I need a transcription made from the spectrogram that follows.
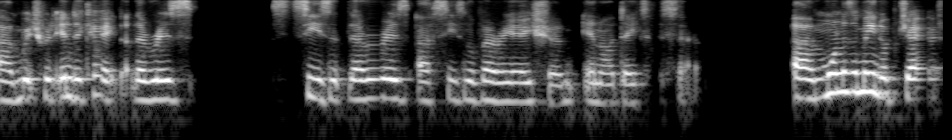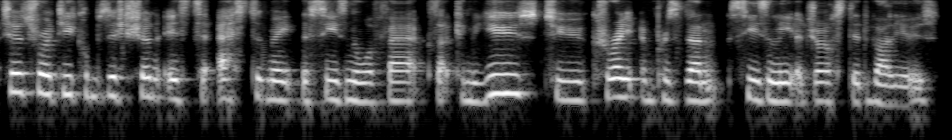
um, which would indicate that there is season there is a seasonal variation in our data set. Um, one of the main objectives for a decomposition is to estimate the seasonal effects that can be used to create and present seasonally adjusted values.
